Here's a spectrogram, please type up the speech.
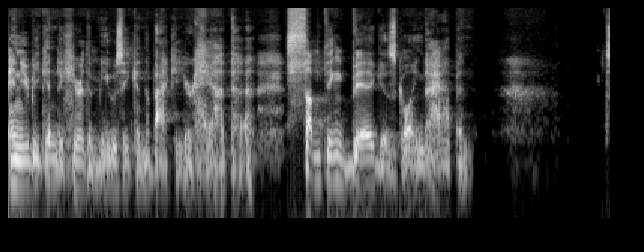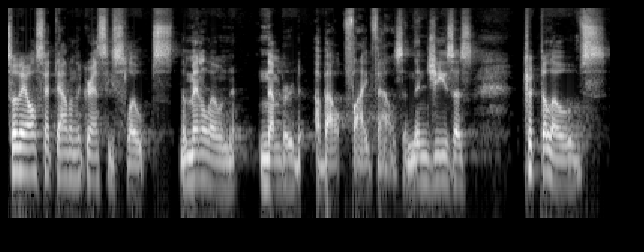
And you begin to hear the music in the back of your head. Something big is going to happen. So they all sat down on the grassy slopes. The men alone numbered about 5,000. Then Jesus took the loaves,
